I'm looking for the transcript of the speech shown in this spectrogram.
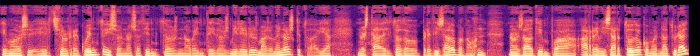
hemos hecho el recuento y son 892.000 euros más o menos, que todavía no está del todo precisado porque aún no nos ha dado tiempo a, revisar todo como es natural,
